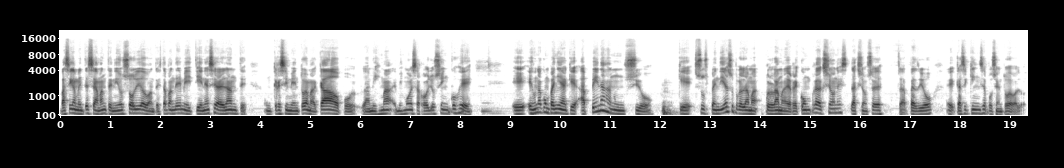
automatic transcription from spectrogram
básicamente se ha mantenido sólida durante esta pandemia y tiene hacia adelante un crecimiento de mercado por la misma, el mismo desarrollo 5G, eh, es una compañía que apenas anunció que suspendía su programa, programa de recompra de acciones, la acción se perdió eh, casi 15% de valor.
